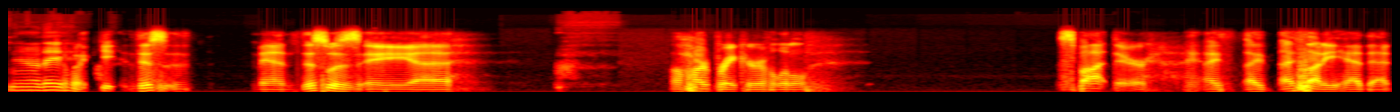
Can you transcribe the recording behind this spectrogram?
Yeah, they I'm this man this was a uh a heartbreaker of a little spot there. I I I, I thought he had that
